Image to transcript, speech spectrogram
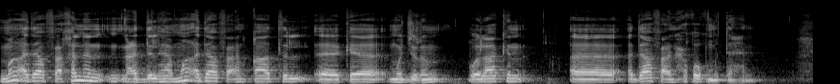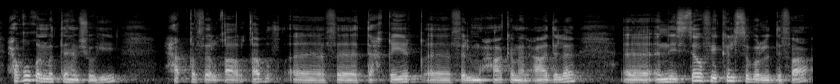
ما أدافع. خلينا نعدلها. ما أدافع عن قاتل آه، كمجرم ولكن آه، أدافع عن حقوق متهم. حقوق المتهم شو هي؟ حقه في إلقاء القبض آه، في التحقيق آه، في المحاكمة العادلة آه، انه يستوفي كل سبل الدفاع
